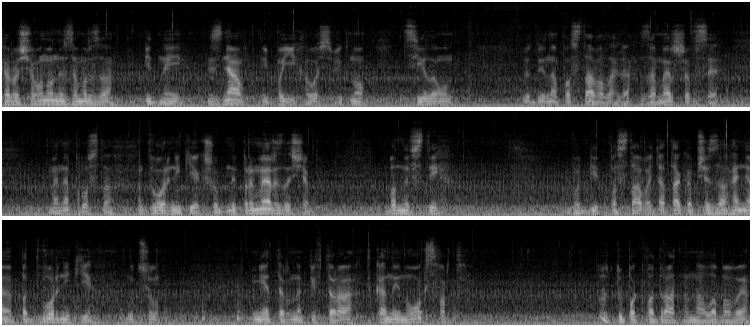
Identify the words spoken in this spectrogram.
Коротше, воно не замерза під неї. Зняв і поїхав ось вікно ціле. Вон, людина поставила, гля, замерше все. У мене просто дворники, якщо б не примерзли ще б, бо не встиг в обід поставити. А так взагалі заганяю під дворники оцю метр на півтора тканину Оксфорд. Ну, тупо квадратно на лобове.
